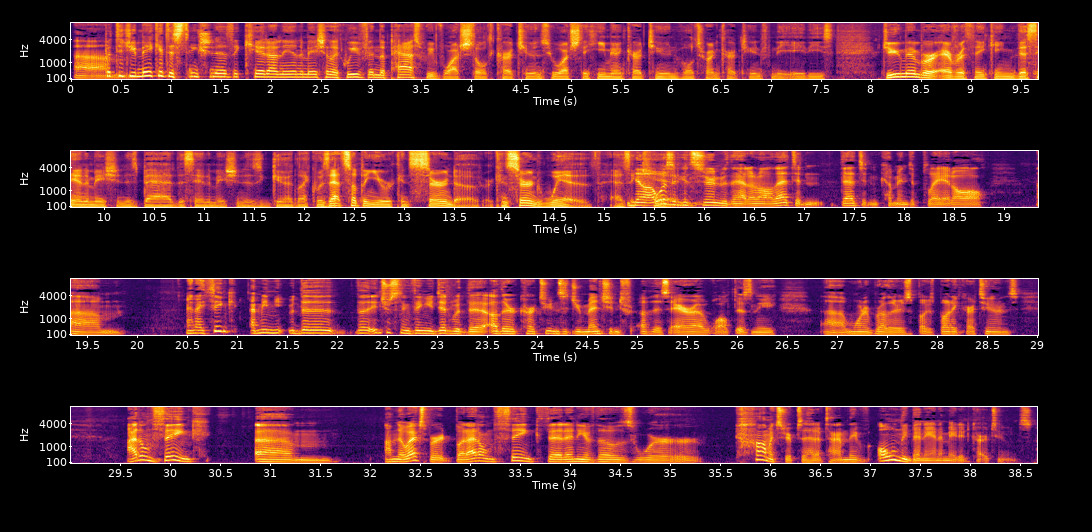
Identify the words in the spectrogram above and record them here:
But did you make a distinction as a kid on animation? Like we've in the past, we've watched old cartoons. We watched the He-Man cartoon, Voltron cartoon from the '80s. Do you remember ever thinking this animation is bad, this animation is good? Like, was that something you were concerned of or concerned with as a no, kid? No, I wasn't concerned with that at all. That didn't that didn't come into play at all. Um, and I think, I mean, the the interesting thing you did with the other cartoons that you mentioned of this era, Walt Disney, uh, Warner Brothers, Bugs Bunny cartoons. I don't think um, I'm no expert, but I don't think that any of those were comic strips ahead of time. They've only been animated cartoons.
